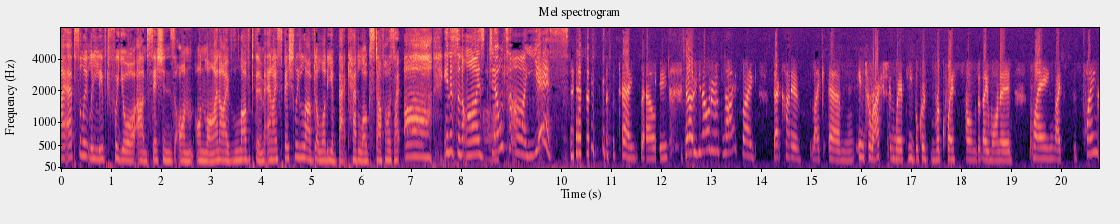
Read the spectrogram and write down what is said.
I absolutely lived for your um, sessions on online. I've loved them, and I especially loved a lot of your back catalogue stuff. I was like, ah, Innocent Eyes, Delta, yes. Thanks, Ellie. No, you know what? It was nice, like that kind of like um, interaction where people could request songs that they wanted, playing like playing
